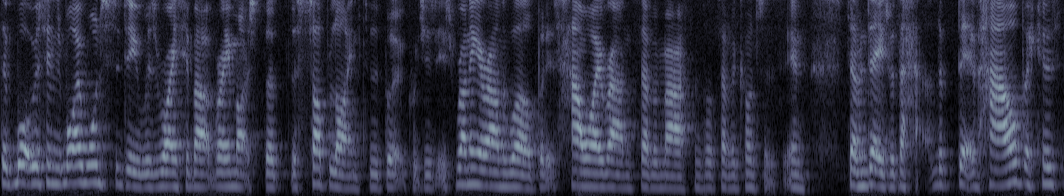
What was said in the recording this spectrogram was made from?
the, what was in what I wanted to do was write about very much the the subline to the book, which is it's running around the world, but it's how I ran seven marathons on seven continents in seven days with the the bit of how because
